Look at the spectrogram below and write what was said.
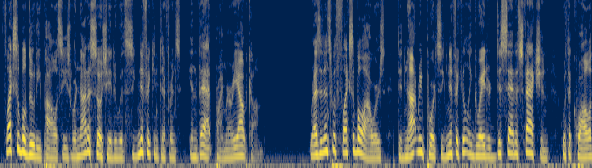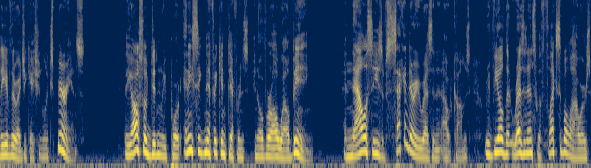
Flexible duty policies were not associated with a significant difference in that primary outcome. Residents with flexible hours did not report significantly greater dissatisfaction with the quality of their educational experience. They also didn't report any significant difference in overall well being. Analyses of secondary resident outcomes revealed that residents with flexible hours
